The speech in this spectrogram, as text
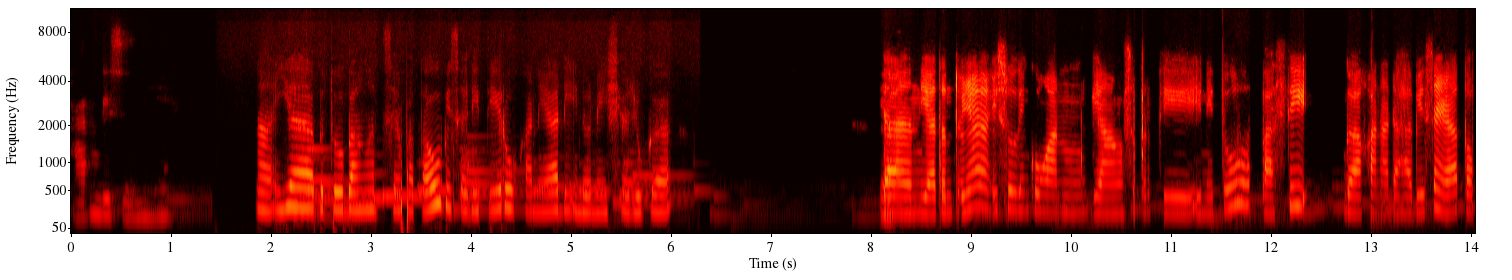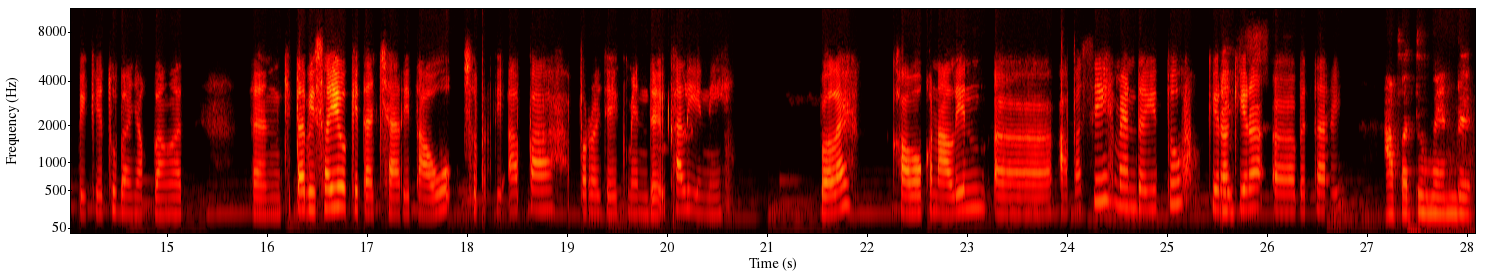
kan di sini. Nah iya betul banget. Siapa tahu bisa ditiru kan ya di Indonesia juga. Ya. Dan ya tentunya isu lingkungan yang seperti ini tuh pasti gak akan ada habisnya ya. Topiknya itu banyak banget. Dan kita bisa yuk kita cari tahu seperti apa proyek Mende kali ini. Boleh kalau kenalin uh, apa sih Mende itu kira-kira uh, Betari? Apa tuh Mende?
